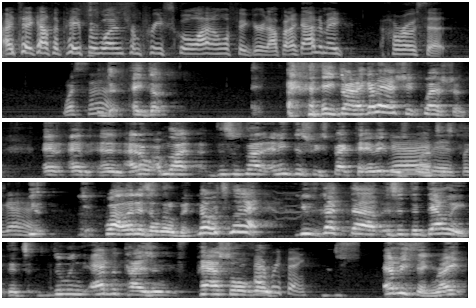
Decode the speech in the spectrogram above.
I take out the paper ones from preschool. I don't know, we'll figure it out. But I got to make haroset. What's that? Hey, Don, hey, Don, I got to ask you a question. And, and, and I don't, I'm not, this is not any disrespect to any of your Yeah, sponsors. is. But go ahead. You- well, it is a little bit. No, it's not. You've got, uh, is it the deli that's doing advertising, Passover, Everything. everything, right?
